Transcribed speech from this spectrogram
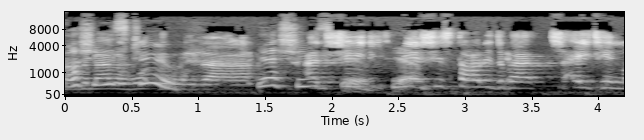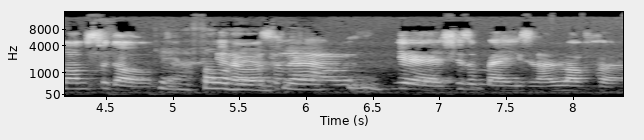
Oh, no she matter is what too. the weather. Yeah, she and is she too. yeah. Yeah. she started about eighteen months ago. Yeah, follow you know, her. so yeah. now yeah, she's amazing. I love her.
